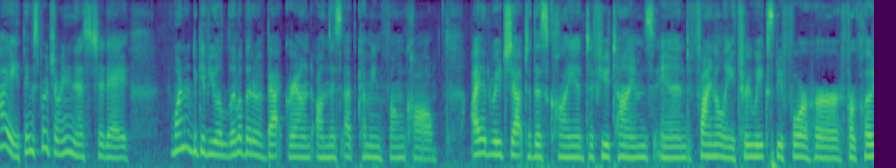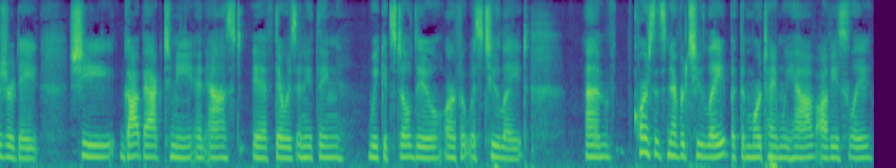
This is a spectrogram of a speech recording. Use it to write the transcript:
Hi, thanks for joining us today. I wanted to give you a little bit of background on this upcoming phone call. I had reached out to this client a few times, and finally, three weeks before her foreclosure date, she got back to me and asked if there was anything we could still do or if it was too late. Um, of course, it's never too late, but the more time we have, obviously,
